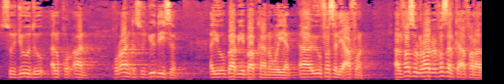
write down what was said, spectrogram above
sujuudu alqur'aan. Qur'aanka sujuudiisa ayuu baab iyo baabkaana weyaan ayuu fasl iyo cafwan alfasl raabic fasalka afaraad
